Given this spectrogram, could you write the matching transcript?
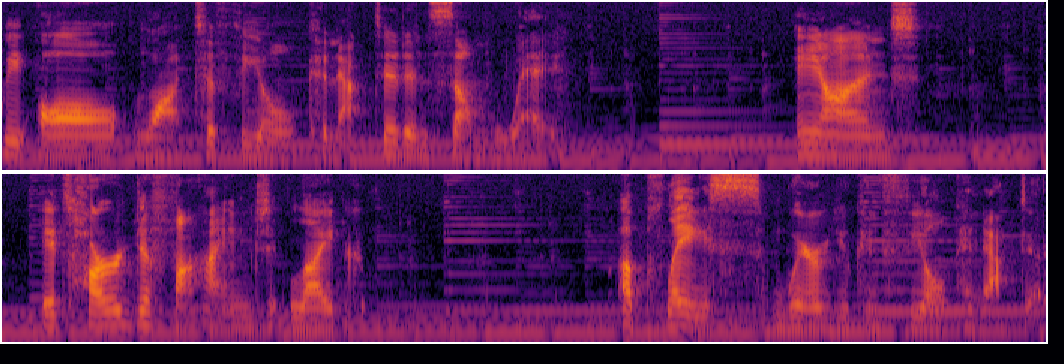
we all want to feel connected in some way. And it's hard to find like a place where you can feel connected.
